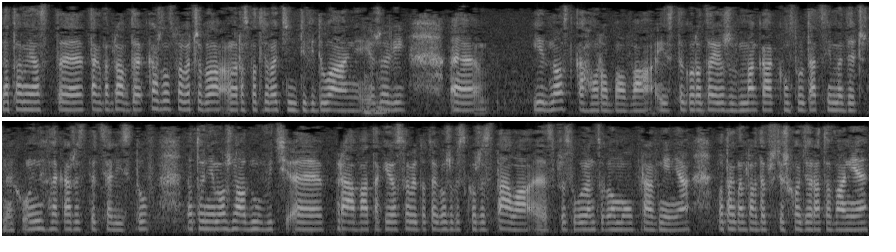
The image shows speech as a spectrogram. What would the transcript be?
Natomiast e, tak naprawdę każdą sprawę trzeba rozpatrywać indywidualnie. Jeżeli e, jednostka chorobowa jest tego rodzaju, że wymaga konsultacji medycznych u innych lekarzy specjalistów, no to nie można odmówić e, prawa takiej osobie do tego, żeby skorzystała e, z przysługującego mu uprawnienia, bo tak naprawdę przecież chodzi o ratowanie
